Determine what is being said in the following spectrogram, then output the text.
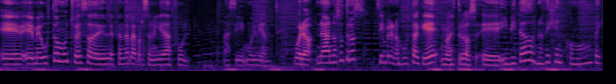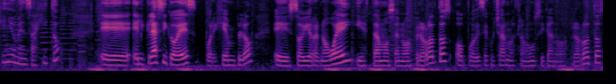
Eh, eh, me gustó mucho eso de defender la personalidad full. Así, muy bien. Bueno, a nosotros siempre nos gusta que nuestros eh, invitados nos dejen como un pequeño mensajito. Eh, el clásico es, por ejemplo, eh, soy Renoway y estamos en Nuevos Pero Rotos, o podés escuchar nuestra música en Nuevos Pero Rotos,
